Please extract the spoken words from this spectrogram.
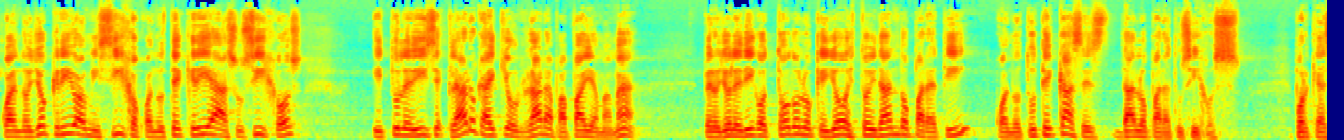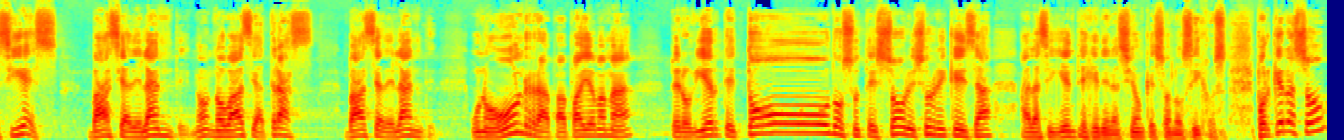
cuando yo crío a mis hijos, cuando usted cría a sus hijos, y tú le dices, claro que hay que honrar a papá y a mamá, pero yo le digo, todo lo que yo estoy dando para ti, cuando tú te cases, dalo para tus hijos. Porque así es, va hacia adelante, ¿no? No va hacia atrás, va hacia adelante. Uno honra a papá y a mamá, pero vierte todo su tesoro y su riqueza a la siguiente generación que son los hijos. ¿Por qué razón?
